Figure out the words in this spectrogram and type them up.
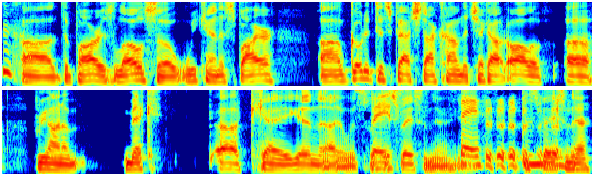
uh, the bar is low, so we can aspire. Uh, go to dispatch.com to check out all of uh, Brianna Mick uh, K and uh, with, with Space. space in there. Yeah Space. the space in there.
